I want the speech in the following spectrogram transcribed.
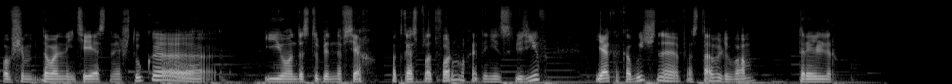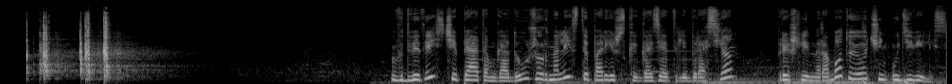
В общем, довольно интересная штука, и он доступен на всех подкаст-платформах, это не эксклюзив. Я, как обычно, поставлю вам трейлер. В 2005 году журналисты парижской газеты «Либерасьон» пришли на работу и очень удивились.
